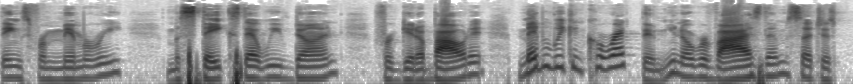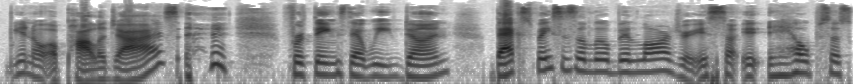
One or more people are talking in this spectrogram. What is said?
things from memory, mistakes that we've done, forget about it. Maybe we can correct them, you know, revise them, such as, you know, apologize for things that we've done. Backspace is a little bit larger. It's, it helps us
